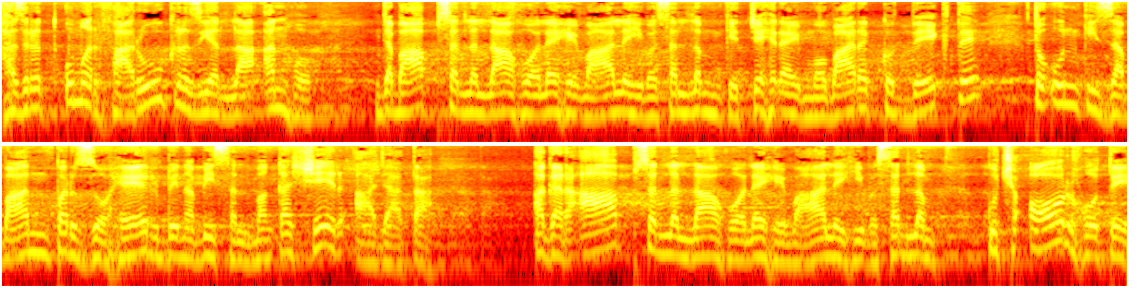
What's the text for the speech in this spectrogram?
حضرت عمر فاروق رضی اللہ عنہ جب آپ صلی اللہ علیہ وآلہ وسلم کے چہرہ مبارک کو دیکھتے تو ان کی زبان پر زہیر بن ابی سلمہ کا شیر آ جاتا۔ اگر آپ صلی اللہ علیہ وآلہ وسلم کچھ اور ہوتے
